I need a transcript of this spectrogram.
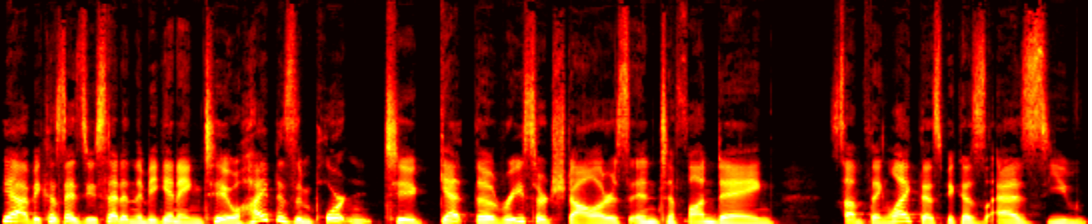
Yeah, because as you said in the beginning too, hype is important to get the research dollars into funding something like this because as you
